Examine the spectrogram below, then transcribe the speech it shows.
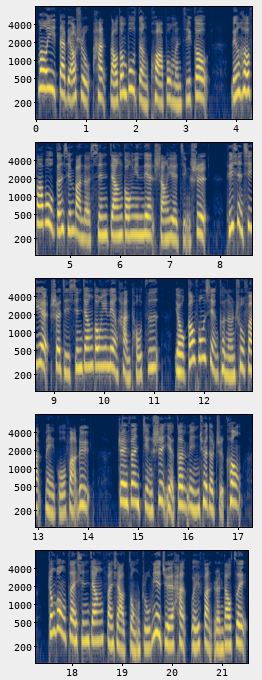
贸易代表署和劳动部等跨部门机构联合发布更新版的《新疆供应链商业警示》，提醒企业涉及新疆供应链和投资有高风险，可能触犯美国法律。这份警示也更明确的指控。中共在新疆犯下种族灭绝和违反人道罪。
